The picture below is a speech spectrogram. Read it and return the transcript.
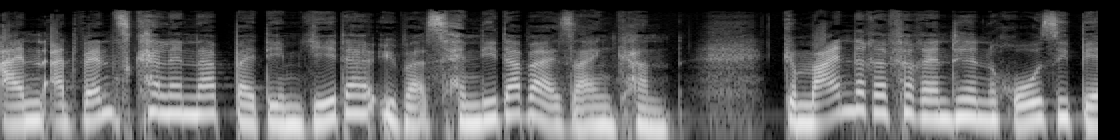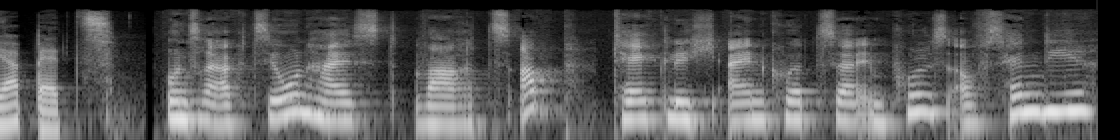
Einen Adventskalender, bei dem jeder übers Handy dabei sein kann. Gemeindereferentin Rosi Bär-Betz. Unsere Aktion heißt Wart's ab. Täglich ein kurzer Impuls aufs Handy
